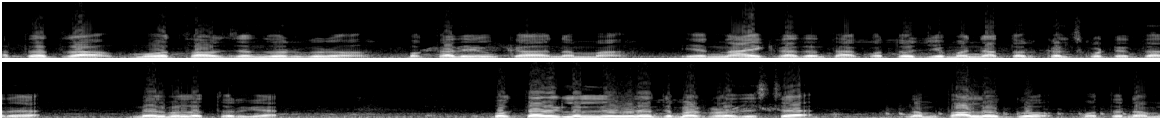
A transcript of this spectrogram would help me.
ಹತ್ರ ಹತ್ರ ಮೂವತ್ತು ಸಾವಿರ ಜನವರೆಗೂ ಭಕ್ತಾದಿಗಳ ನಮ್ಮ ಏನು ನಾಯಕರಾದಂಥ ಕೊತ್ತೂರು ಮಂಜುನಾಥ್ ಅವ್ರು ಕಳಿಸ್ಕೊಟ್ಟಿರ್ತಾರೆ ಮೇಲ್ಮಲತ್ತವ್ರಿಗೆ ಭಕ್ತಾದಿಗಳಲ್ಲಿ ವಿನಂತಿ ಮಾಡ್ಕೊಳ್ಳೋದಿಷ್ಟೇ, ನಮ್ಮ ತಾಲೂಕು ಮತ್ತು ನಮ್ಮ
